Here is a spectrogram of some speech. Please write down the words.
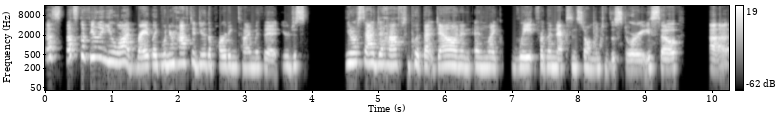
that's that's the feeling you want, right? Like when you have to do the parting time with it, you're just, you know, sad to have to put that down and and like wait for the next installment of the story. So, uh,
